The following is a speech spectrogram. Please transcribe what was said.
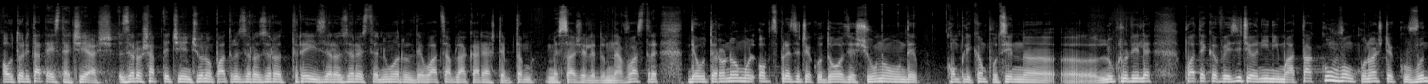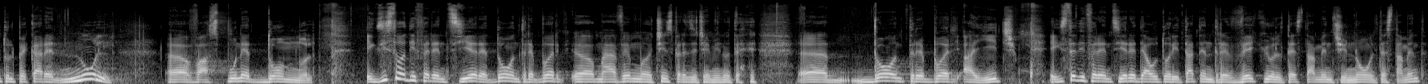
Autoritatea este aceeași. 0751 400 300 este numărul de WhatsApp la care așteptăm mesajele dumneavoastră. Deuteronomul 18 cu 21, unde complicăm puțin uh, lucrurile. Poate că vei zice în inima ta cum vom cunoaște cuvântul pe care nu-l Uh, va spune Domnul. Există o diferențiere, două întrebări, uh, mai avem 15 uh, minute, două întrebări aici. Există diferențiere de autoritate între Vechiul Testament și Noul Testament?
